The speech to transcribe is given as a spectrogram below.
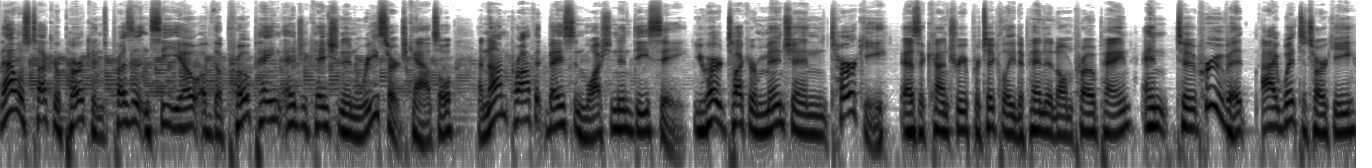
That was Tucker Perkins, President and CEO of the Propane Education and Research Council, a nonprofit based in Washington, D.C. You heard Tucker mention Turkey as a country particularly dependent on propane. And to prove it, I went to Turkey.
